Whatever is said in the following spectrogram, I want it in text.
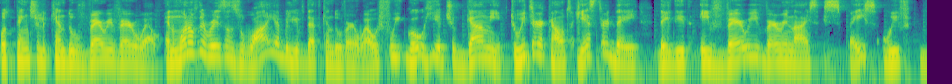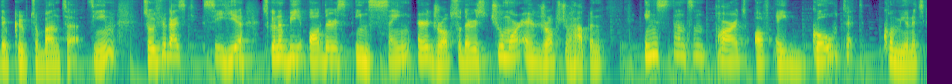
potentially can do very, very well. And one of the reasons why I believe that can do very well, if we go here to Gummy Twitter account, yesterday they did a very, very nice space with the Crypto Banter team. So if you guys see here, it's going to be others insane airdrops. So there is two more airdrops to happen. Instant part of a goated community,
